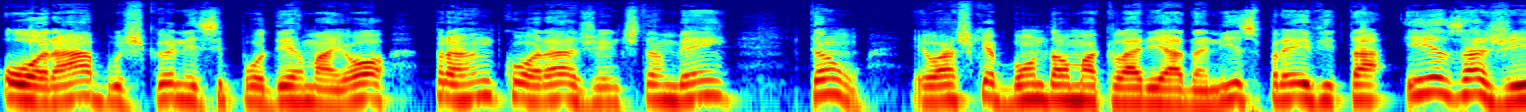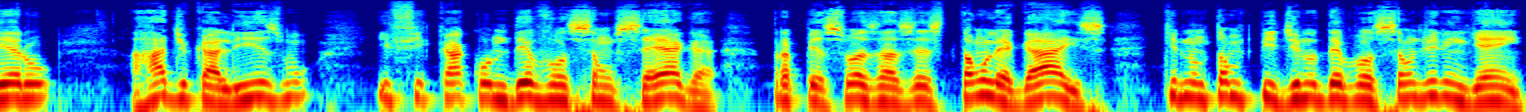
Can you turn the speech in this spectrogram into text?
orar buscando esse poder maior para ancorar a gente também. Então, eu acho que é bom dar uma clareada nisso para evitar exagero radicalismo e ficar com devoção cega para pessoas às vezes tão legais que não estão pedindo devoção de ninguém.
